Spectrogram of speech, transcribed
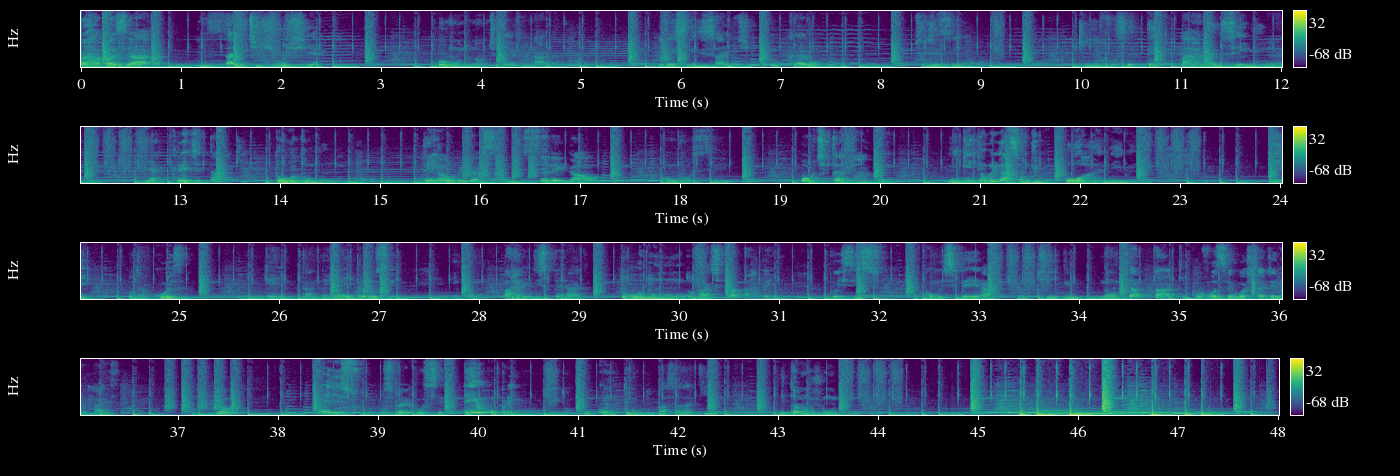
qual é, rapaziada? Insight de hoje é: o mundo não te deve nada. E nesse insight eu quero te dizer que você tem que parar de ser ingênuo e acreditar que todo mundo tem a obrigação de ser legal com você ou te tratar bem. Ninguém tem obrigação de porra nenhuma. E outra coisa, ninguém tá nem aí pra você. Então pare de esperar todo mundo vai te tratar bem. Pois isso é como esperar que um tigre não te ataque por você gostar de animais. Entendeu? É isso. Espero que você tenha compreendido o conteúdo passado aqui. E tamo junto, meu filho.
